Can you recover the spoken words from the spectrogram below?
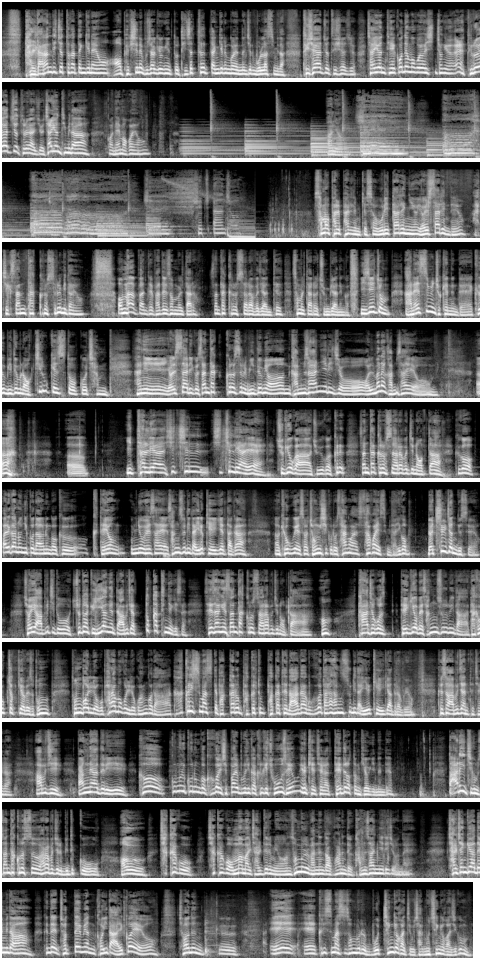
달달한 디저트가 땡기네요. 어, 백신의 부작용이 또 디저트 당기는 거였는지는 몰랐습니다. 드셔야죠, 드셔야죠. 자이언티에 꺼내 먹어요 신청해요. 에, 들어야죠, 들어야죠. 자이언티입니다. 꺼내 먹어요. 안녕. 3588님께서 우리 딸은요 10살인데요. 아직 산타크로스를 믿어요. 엄마 아빠한테 받을 선물 따로. 산타크로스 할아버지한테 선물 따로 준비하는 거. 이제 좀 안 했으면 좋겠는데 그 믿음을 억지로 깰 수도 없고 참. 아니 10살이고 산타크로스를 믿으면 감사한 일이죠. 얼마나 감사해요. 아, 어, 이탈리아 시칠 시칠리아에 주교가 주교가 그래 산타크로스 할아버지는 없다. 그거 빨간 옷 입고 나오는 거그 대형 음료 회사의 상술이다 이렇게 얘기했다가 어, 교구에서 정식으로 사과 사과했습니다. 이거 며칠 전 뉴스예요. 저희 아버지도 초등학교 2학년 때 아버지가 똑같은 얘기했어요. 세상에 산타크로스 할아버지는 없다. 어? 다 저거 대기업의 상술이다. 다국적 기업에서 돈, 돈 벌려고 팔아먹으려고 한 거다. 다 크리스마스 때 바깥으로, 바깥, 바깥에 나가고 그거 다 상술이다. 이렇게 얘기하더라고요. 그래서 아버지한테 제가 아버지, 막내 아들이 그 꿈을 꾸는 거 그걸 짓밟으니까 그렇게 좋으세요? 이렇게 제가 대들었던 기억이 있는데 딸이 지금 산타크로스 할아버지를 믿고 어우 착하고 착하고 엄마 말 잘 들으면 선물 받는다고 하는데 감사한 일이죠. 네. 잘 챙겨야 됩니다. 근데 저 때면 거의 다 알 거예요. 저는 그 애, 애 크리스마스 선물을 못 챙겨가지고 잘 못 챙겨가지고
